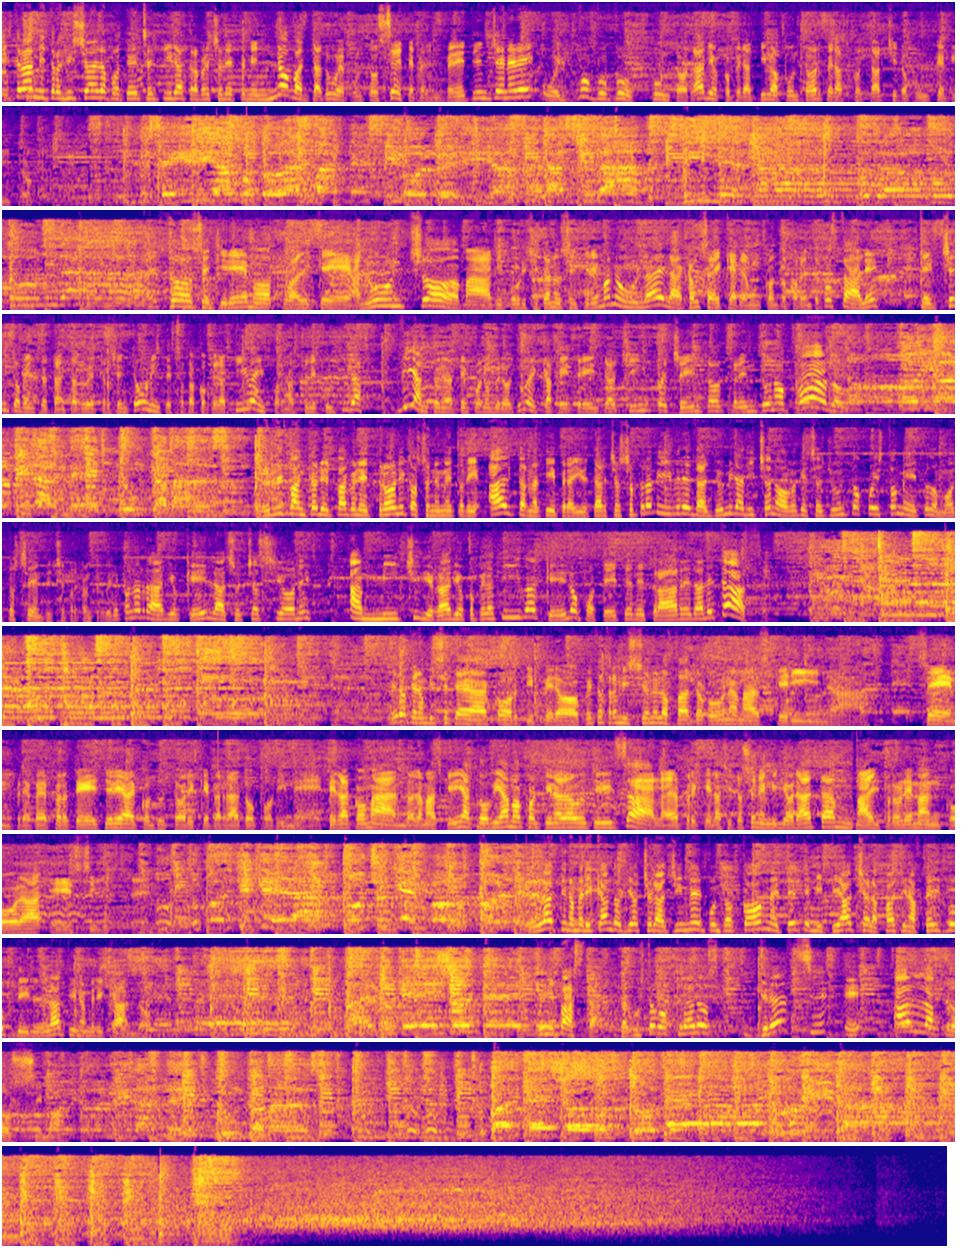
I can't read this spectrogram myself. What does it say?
Entrambi in trasmissione lo potete sentire attraverso l'FM 92.7 per il Veneto in genere o il www.radiocooperativa.org per ascoltarci dovunque vi trovate iría por todas partes y volvería a la ciudad sin negar otra opportunità. Adesso sentiremo qualche annuncio, ma di pubblicità non sentiremo nulla e la causa è che abbiamo un conto corrente postale che è il 120 82 301 intestato a cooperativa, informazione e cultura, via Antonio Tempo numero 2, il KP 35 131 Padova. No voy a nunca más. Il RID bancario e il pago elettronico sono i metodi alternativi per aiutarci a sopravvivere. Dal 2019 che si è aggiunto questo metodo molto semplice per contribuire con la radio che è l'associazione Amici di Radio Cooperativa che lo potete detrarre dalle tasse. Spero che non vi siete accorti però, questa trasmissione l'ho fatta con una mascherina sempre per proteggere al conduttore che verrà dopo di me. Mi raccomando, la mascherina dobbiamo continuare ad utilizzarla eh, perché la situazione è migliorata ma il problema ancora esiste. latinoamericando.gmail.com mettete mi piace alla pagina Facebook di Latinoamericando. Quindi basta, da Gustavo Claros, grazie e alla prossima. nunca más. Porque yo no te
